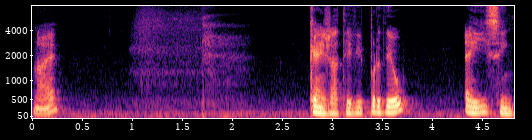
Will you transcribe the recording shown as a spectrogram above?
não é? Quem já teve e perdeu, aí sim.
